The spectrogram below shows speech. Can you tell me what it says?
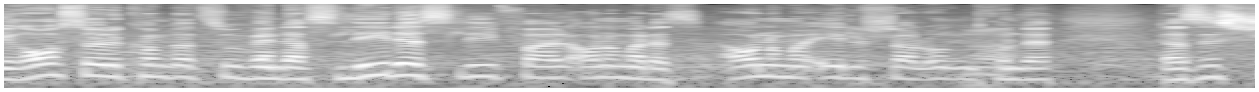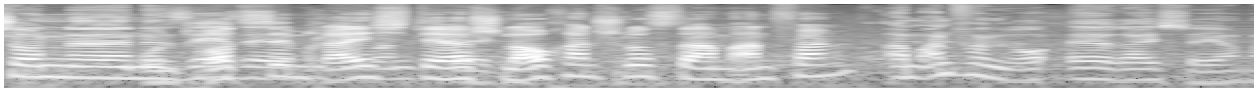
die Rauchsäule kommt dazu, wenn das Ledersleeve halt auch nochmal das auch nochmal Edelstahl unten drunter. Das ist schon äh, eine Und sehr trotzdem sehr reicht der Wandstärke. Schlauchanschluss da am Anfang? Am Anfang äh, reicht er, ja.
